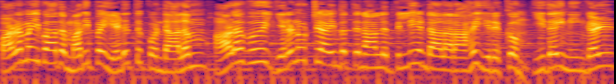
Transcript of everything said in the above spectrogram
பழமைவாத மதிப்பை எடுத்துக்கொண்டாலும் அளவு இருநூற்று ஐம்பத்தி நாலு பில்லியன் டாலராக இருக்கும். இதை நீங்கள்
